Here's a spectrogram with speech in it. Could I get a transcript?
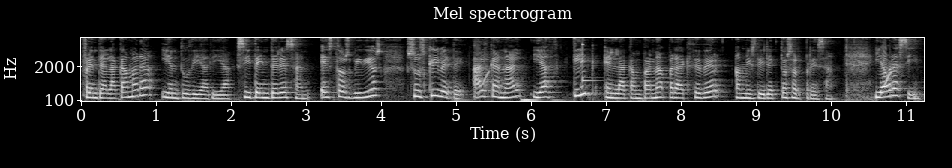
frente a la cámara y en tu día a día. Si te interesan estos vídeos, suscríbete al canal y haz clic en la campana para acceder a mis directos sorpresa. Y ahora sí,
